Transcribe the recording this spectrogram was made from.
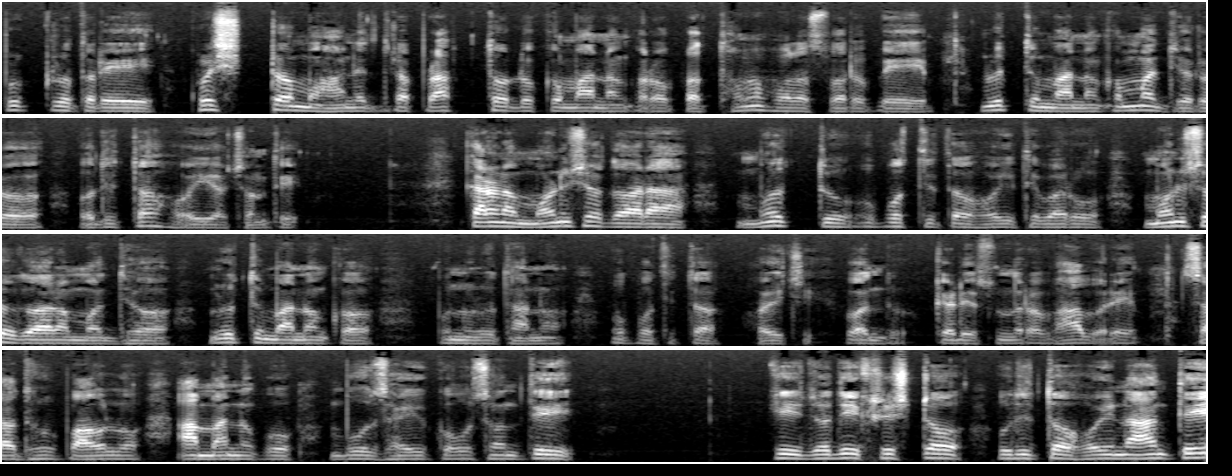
ପ୍ରକୃତରେ ଖ୍ରୀଷ୍ଟ ମହାନିଦ୍ରା ପ୍ରାପ୍ତ ଲୋକମାନଙ୍କର ପ୍ରଥମ ଫଳ ସ୍ୱରୂପେ ମୃତ୍ୟୁମାନଙ୍କ ମଧ୍ୟରୁ ଉଦିତ ହୋଇଅଛନ୍ତି। କାରଣ ମଣିଷ ଦ୍ୱାରା ମୃତ୍ୟୁ ଉପସ୍ଥିତ ହୋଇଥିବାରୁ ମଣିଷ ଦ୍ୱାରା ମଧ୍ୟ ମୃତ୍ୟୁମାନଙ୍କ ପୁନରୁତ୍ଥାନ ଉପସ୍ଥିତ ହୋଇଛି। ବନ୍ଧୁ କେଡ଼େ ସୁନ୍ଦର ଭାବରେ ସାଧୁ ପାଉଲ ଆମମାନଙ୍କୁ ବୁଝାଇ କହୁଛନ୍ତି କି ଯଦି ଖ୍ରୀଷ୍ଟ ଉଦିତ ହୋଇନାହାନ୍ତି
